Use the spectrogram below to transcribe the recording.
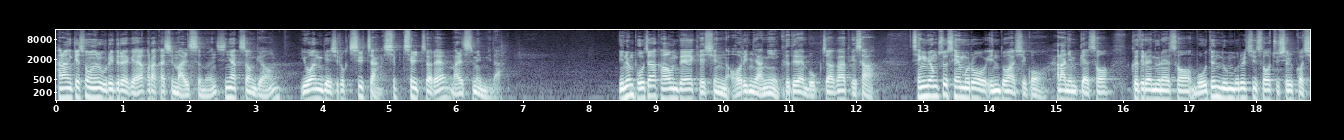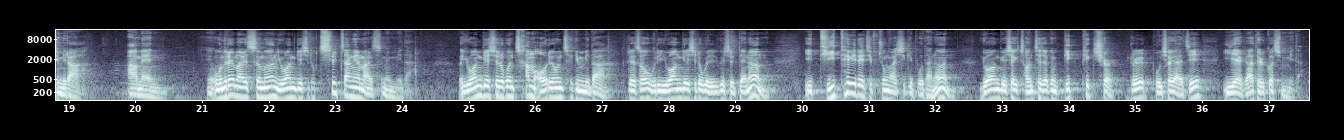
하나님께서 오늘 우리들에게 허락하신 말씀은 신약성경 요한계시록 7장 17절의 말씀입니다. 이는 보좌 가운데에 계신 어린 양이 그들의 목자가 되사 생명수 샘으로 인도하시고 하나님께서 그들의 눈에서 모든 눈물을 씻어 주실 것임이라. 아멘. 오늘의 말씀은 요한계시록 7장의 말씀입니다. 요한계시록은 참 어려운 책입니다. 그래서 우리 요한계시록을 읽으실 때는 이 디테일에 집중하시기보다는 요한계시록 전체적인 빅 픽처를 보셔야지 이해가 될 것입니다.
